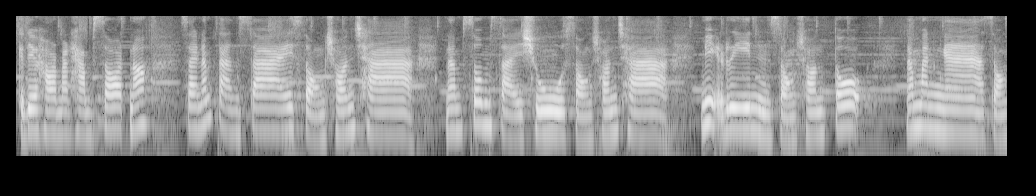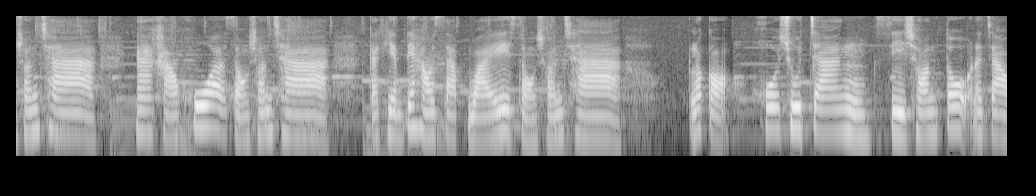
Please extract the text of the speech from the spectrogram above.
ก็เดี๋ยวเรามาทำซอสเนาะ ใส่น้ำตาลทราย 2 ช้อนชา น้ำส้มสายชู 2 ช้อนชา มิริน 2 ช้อนโต๊ะ น้ำมันงา 2 ช้อนชา งาขาวคั่ว 2 ช้อนชา กระเทียมที่เราสับไว้ 2 ช้อนชา แล้วก็โคชูจัง 4 ช้อนโต๊ะนะเจ้า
